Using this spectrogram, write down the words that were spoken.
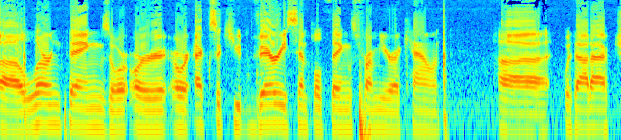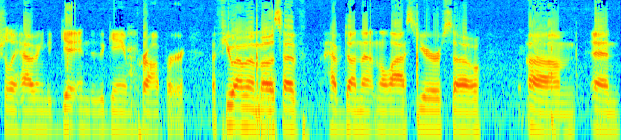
uh, learn things or, or or execute very simple things from your account uh, without actually having to get into the game proper. A few MMOs have, have done that in the last year or so, um, and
